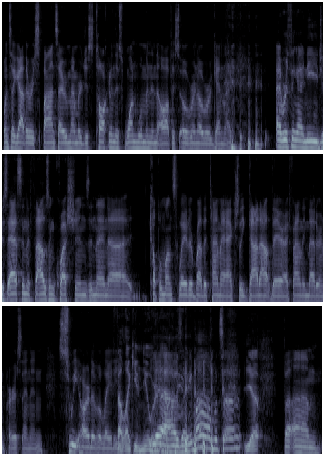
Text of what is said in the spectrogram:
once I got the response, I remember just talking to this one woman in the office over and over again, like everything I need, just asking a thousand questions. And then uh, couple months later, by the time I actually got out there, I finally met her in person and sweetheart of a lady. Felt like you knew her. yeah, though. I was like, Mom, what's up? Yep. But um,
